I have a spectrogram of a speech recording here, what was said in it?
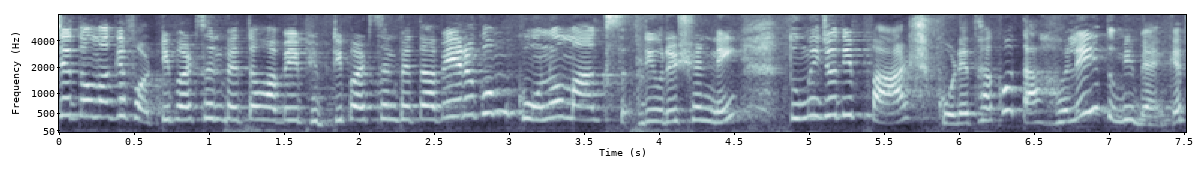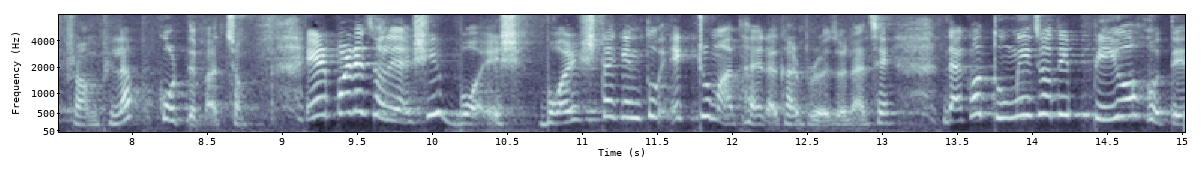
যে তোমাকে ফর্টি পার্সেন্ট পেতে হবে ফিফটি পার্সেন্ট পেতে হবে, এরকম কোনো মার্কস ডিউরেশন নেই। তুমি যদি পাস করে থাকো, তাহলেই তুমি ব্যাংকের ফর্ম ফিল আপ করতে পারছ। এরপরে চলে আসি বয়স। বয়সটা কিন্তু একটু মাথায় রাখার প্রয়োজন আছে। দেখো, তুমি যদি পিও হতে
